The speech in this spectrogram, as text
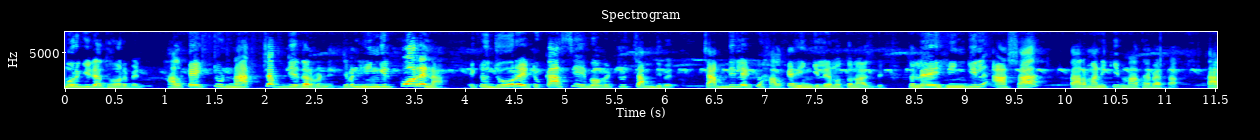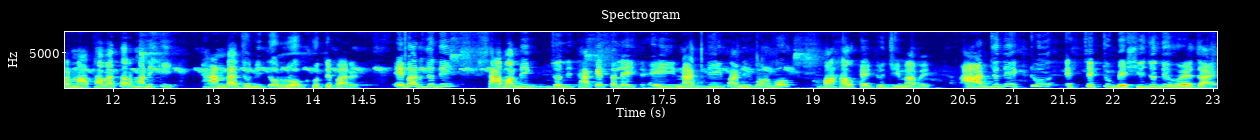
মুরগিটা ধরবেন, হালকা একটু নাক চাপ দিয়ে ধরবেন, যেমন হিঙ্গিল পরে না, একটু জোরে, একটু কাশি, এইভাবে একটু চাপ দিবেন। চাপ দিলে একটু হালকা হিঙ্গিলের মতন আসবে। তাহলে এই হিঙ্গিল আসা, তার মানে কি? মাথা ব্যথা। তার মাথা ব্যথার মানে কি? ঠান্ডা জনিত রোগ হতে পারে। এবার যদি স্বাভাবিক যদি থাকে, তাহলে এই- নাক দিয়েই পানি পড়ব বা হালকা একটু জিমাবে। আর যদি একটু চেয়ে একটু বেশি যদি হয়ে যায়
